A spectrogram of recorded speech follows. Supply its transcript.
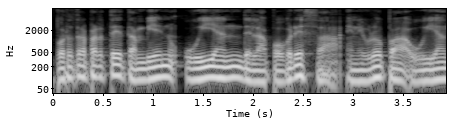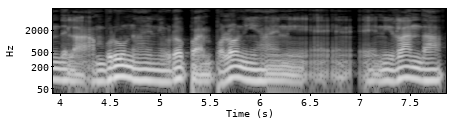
por otra parte también huían de la pobreza en Europa, huían de la hambruna en Europa, en Polonia, en, Irlanda,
